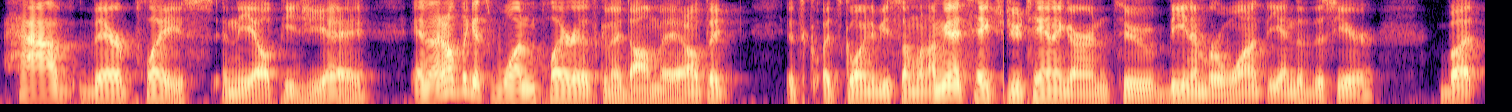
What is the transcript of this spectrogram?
have their place in the LPGA and I don't think it's one player that's going to dominate. I don't think it's it's going to be someone. I'm going to take Jutanugarn to be number one at the end of this year, but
